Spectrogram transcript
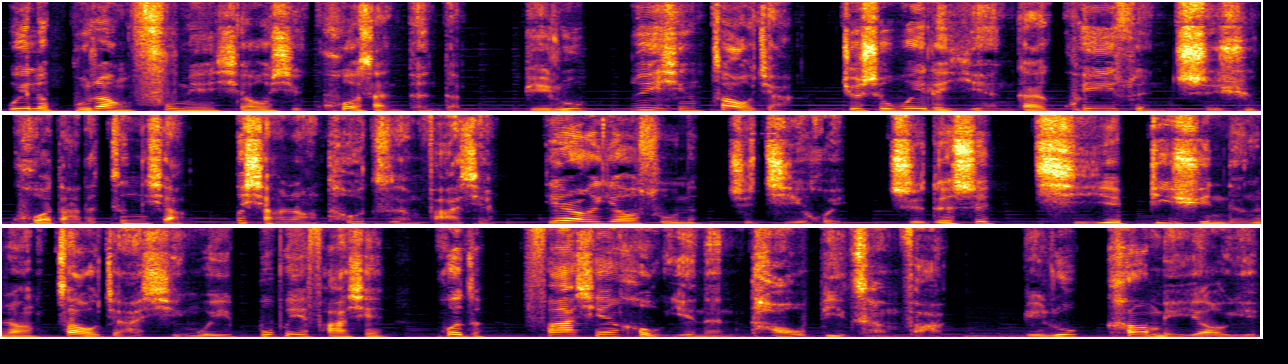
为了不让负面消息扩散等等。比如瑞幸造假，就是为了掩盖亏损持续扩大的真相，不想让投资人发现。第二个要素呢是机会，指的是企业必须能让造假行为不被发现，或者发现后也能逃避惩罚。比如康美药业。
